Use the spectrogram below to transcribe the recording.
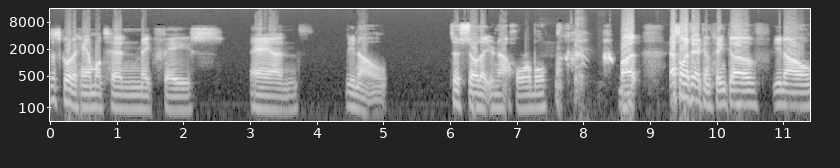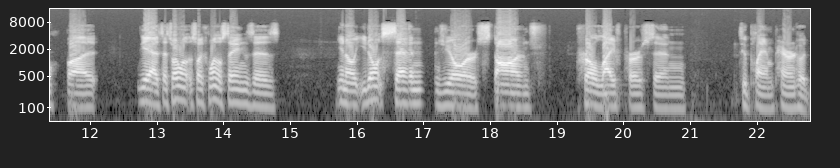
just go to Hamilton, make face, and you know, to show that you're not horrible. but that's the only thing I can think of, you know. But yeah, it's, it's, one, it's like one of those things is, you know, you don't send your staunch pro-life person to Planned Parenthood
